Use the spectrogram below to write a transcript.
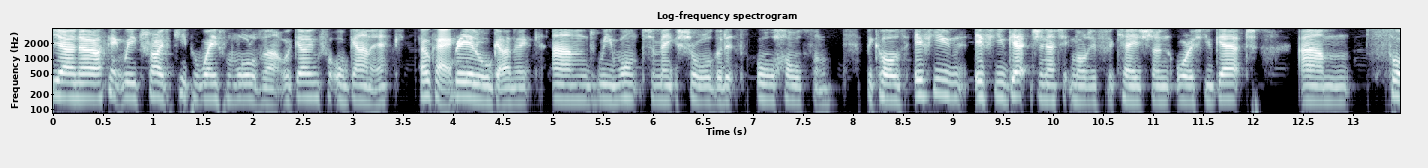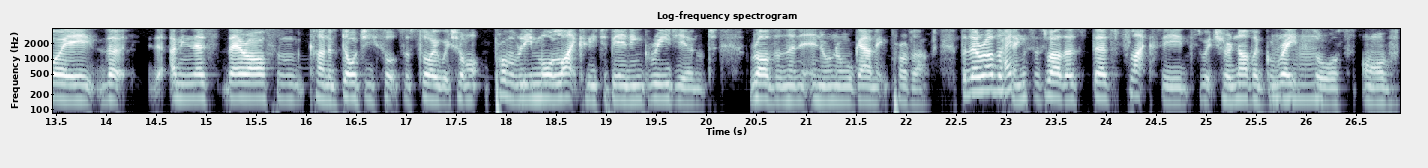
Yeah, no, I think we try to keep away from all of that. We're going for organic, okay, real organic, and we want to make sure that it's all wholesome. Because if you if you get genetic modification or if you get um, soy that I mean, there's there are some kind of dodgy sorts of soy which are probably more likely to be an ingredient rather than in an organic product. But there are other I, things as well. There's there's flax seeds, which are another great mm-hmm. source of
